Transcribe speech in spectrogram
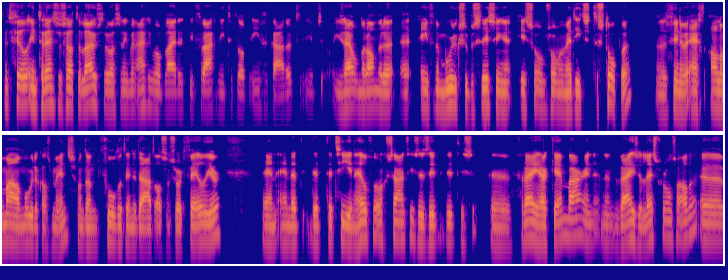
met veel interesse zat te luisteren was, en ik ben eigenlijk wel blij dat ik die vraag niet te veel heb ingekaderd. Je, hebt, je zei onder andere, uh, een van de moeilijkste beslissingen is soms om met iets te stoppen. En dat vinden we echt allemaal moeilijk als mens, want dan voelt het inderdaad als een soort failure. En, en dat, dat, dat zie je in heel veel organisaties. Dus dit, dit is uh, vrij herkenbaar en, en, een wijze les voor ons allen. Uh,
